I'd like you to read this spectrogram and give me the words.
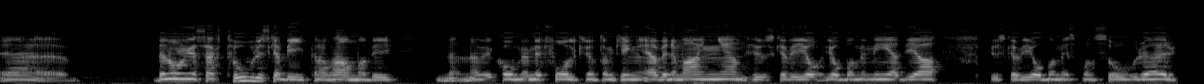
eh, den organisatoriska biten av Hammarby när vi kommer med folk runt omkring evenemangen. Hur ska vi jobba med media? Hur ska vi jobba med sponsorer?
